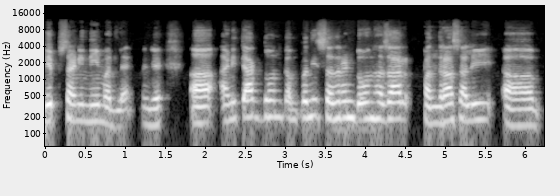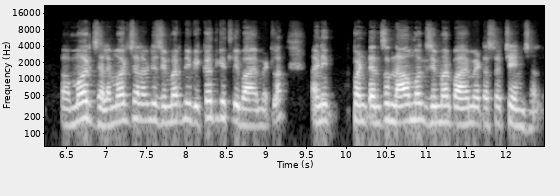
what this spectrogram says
hips आणि नी मधले. म्हणजे आणि त्या दोन कंपनी साधारण दोन हजार पंधरा साली मर्ज झाल्या. मर्ज झाल्या म्हणजे झिमरनी विकत घेतली बायोमेटला आणि पण त्यांचं नाव मग झिमर बायोमेट असं चेंज झालं.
